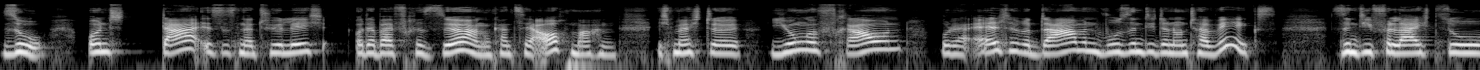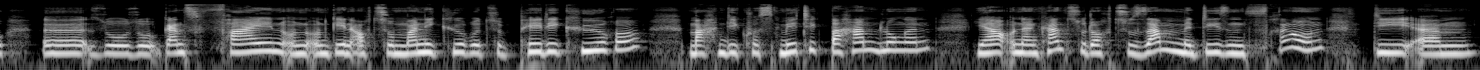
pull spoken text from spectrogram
So, und da ist es natürlich oder bei Friseuren kannst du ja auch machen. Ich möchte junge Frauen oder ältere Damen, wo sind die denn unterwegs? Sind die vielleicht so, äh, so, so ganz fein und, und gehen auch zur Maniküre, zur Pediküre? Machen die Kosmetikbehandlungen? Ja, und dann kannst du doch zusammen mit diesen Frauen, die, ähm,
